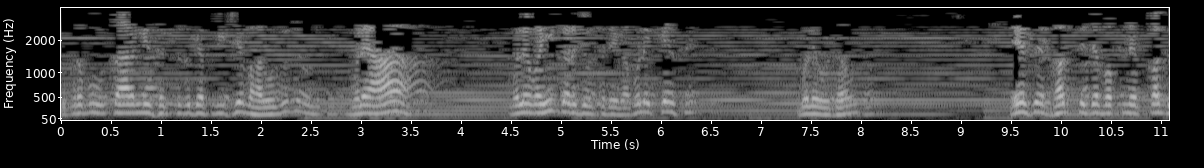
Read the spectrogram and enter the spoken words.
तो प्रभु उतार नहीं सकते तो क्या पीछे भागोगे क्या उनको? बोले हाँ। बोले, वही कर्ज उतरेगा। बोले, कैसे? बोले, उठाओ। ऐसे भक्त जब अपने पग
